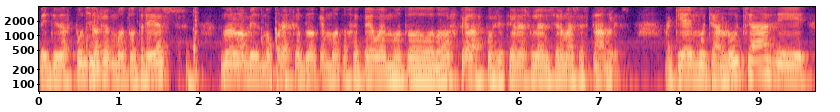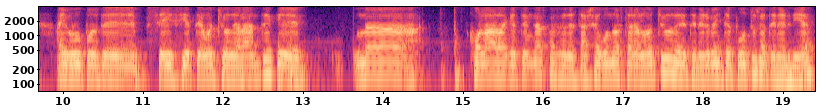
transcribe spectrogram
22 puntos Sí. en Moto 3 no es lo mismo, por ejemplo, que en Moto GP o en Moto 2, que las posiciones suelen ser más estables. Aquí hay muchas luchas y hay grupos de 6, 7, 8 delante que una colada que tengas pasas de estar segundo a estar al 8, de tener 20 puntos a tener 10.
